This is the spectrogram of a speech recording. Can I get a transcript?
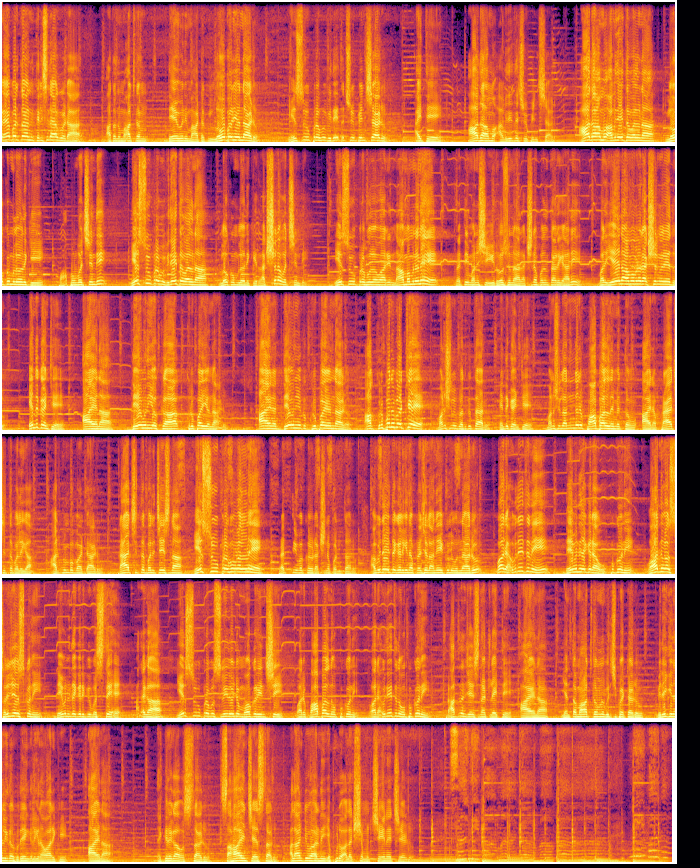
వేపడతానని తెలిసినా కూడా అతను మాత్రం దేవుని మాటకు లోబడి ఉన్నాడు. యేసు ప్రభు విధేయత చూపించాడు. అయితే ఆదాము అవిధేయత చూపించాడు. ఆదాము అవిధేయత వలన లోకంలోనికి పాపం వచ్చింది. యేసు ప్రభు విధేయత వలన లోకంలోనికి రక్షణ వచ్చింది. యేసు ప్రభుల వారి నామముననే ప్రతి మనిషి ఈ రోజున రక్షణ పొందుతాడు కానీ మరి ఏ నామమున రక్షణ లేదు. ఎందుకంటే ఆయన దేవుని యొక్క కృప ఉన్నాడు. ఆయన దేవుని యొక్క కృప ఉన్నాడు. ఆ కృపను బట్టే మనుషులు బ్రతుకుతారు. ఎందుకంటే మనుషులందరూ పాపాల నిమిత్తం ఆయన ప్రాయచిత్త బలిగా అర్పింపబడ్డాడు. ప్రాయచిత్త బలి చేసిన యేసు ప్రభు వల్లనే ప్రతి ఒక్కరు రక్షణ పొందుతారు. అవిధేయత కలిగిన ప్రజలు అనేకులు ఉన్నారు. వారి అవిధేయతని దేవుని దగ్గర ఒప్పుకొని వారిని వారు సరి చేసుకొని దేవుని దగ్గరికి వస్తే అనగా యేసు ప్రభు శ్రీలోచ మోకరించి వారి పాపాలను ఒప్పుకొని వారి అవిధేయతను ఒప్పుకొని ప్రార్థన చేసినట్లయితే ఆయన ఎంత మాత్రమును విడిచిపెట్టాడు. విరిగి నలిగిన హృదయం కలిగిన వారికి ఆయన దగ్గరగా వస్తాడు సహాయం చేస్తాడు. అలాంటి వారిని ఎప్పుడు అలక్ష్యము చేయనే చేయడు.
